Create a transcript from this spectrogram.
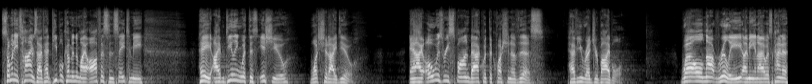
So many times I've had people come into my office and say to me, Hey, I'm dealing with this issue. What should I do? And I always respond back with the question of this Have you read your Bible? Well, not really. I mean, I was kind of,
